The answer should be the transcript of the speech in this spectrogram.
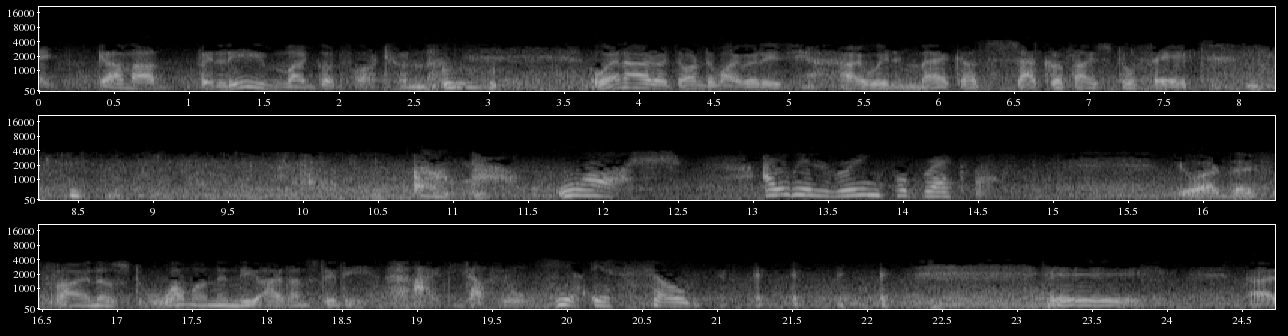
I cannot believe my good fortune. When I return to my village, I will make a sacrifice to fate. Oh, now, wash. I will ring for breakfast. You are the finest woman in the islands, Lily. I love you. Here is so. Hey, I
